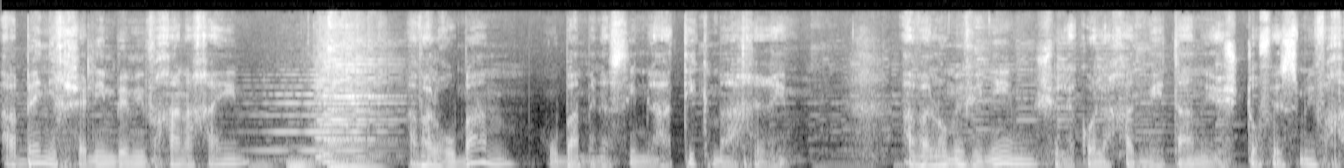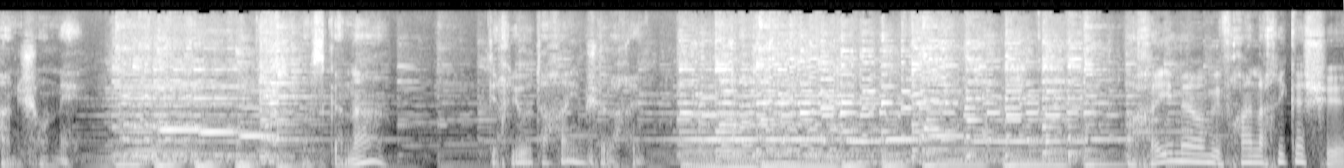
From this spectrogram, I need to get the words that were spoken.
הרבה נכשלים במבחן החיים, אבל רובם, רובם מנסים להעתיק מאחרים. אבל לא מבינים שלכל אחד מאיתנו יש טופס מבחן שונה. מסקנה, תחיו את החיים שלכם. החיים הם המבחן הכי קשה,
